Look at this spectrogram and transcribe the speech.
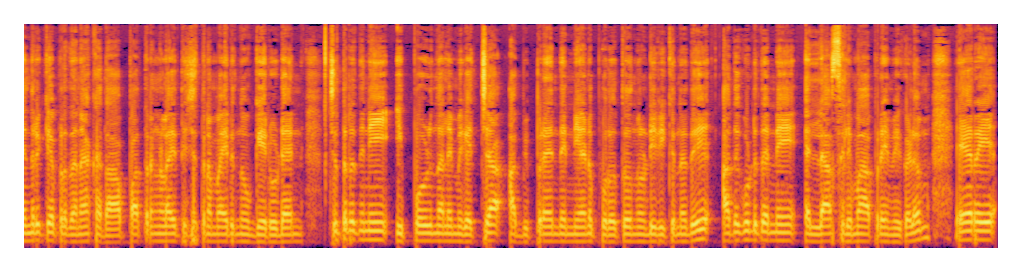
എന്നൊക്കെ പ്രധാന കഥാപാത്രങ്ങളായ ചിത്രമായിരുന്നു ഗരുഡൻ. ചിത്രത്തിന് ഇപ്പോഴും മികച്ച അഭിപ്രായം തന്നെയാണ് പുറത്തുവന്നുകൊണ്ടിരിക്കുന്നത് അതുകൊണ്ട് തന്നെ എല്ലാ സിനിമാ പ്രേമികളും ഏറെ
